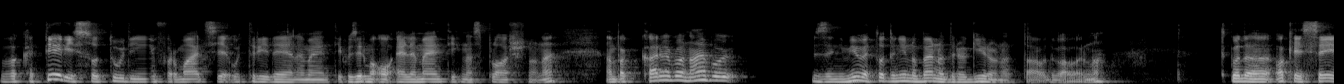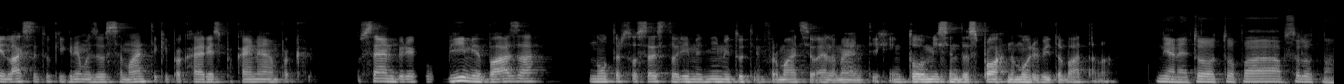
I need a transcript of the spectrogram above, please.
v kateri so tudi informacije o 3D elementih, oziroma o elementih na splošno. Ne? Ampak kar je bilo najbolj zanimivo, je to, da ni noben odreagiral na ta odgovor. No? Tako da, ok, sej, lahko se tukaj gremo za semantiki, pa kaj je res, pa kaj ne. Ampak vseeno bi rekel, BIM je baza, noter so vse stvari, med njimi tudi informacije o elementih. In to mislim, da sploh ne more biti debata. No? Ja, ne, to, to pa absolutno.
